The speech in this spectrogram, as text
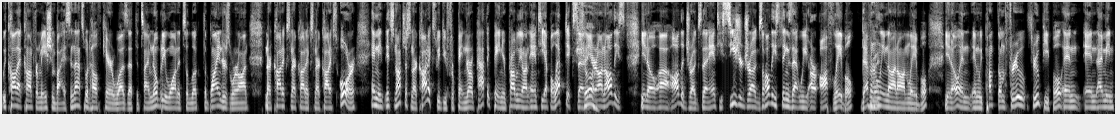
We call that confirmation bias, and that's what healthcare was at the time. Nobody wanted to look. The blinders were on. Narcotics, narcotics, narcotics. Or, I mean, it's not just narcotics we do for pain. Neuropathic pain, you're probably on anti-epileptics. That Sure. You're on all these, you know, uh, all the drugs, the anti-seizure drugs, all these things that we are off-label, definitely not on label, you know, and and we pump them through through people, and and I mean,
